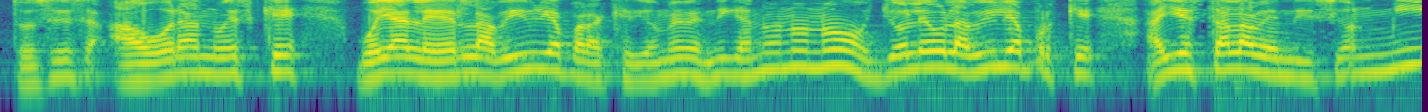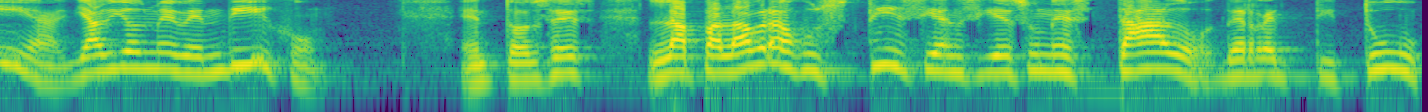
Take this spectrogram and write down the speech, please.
Entonces, ahora no es que voy a leer la Biblia para que Dios me bendiga. No, no, no. Yo leo la Biblia porque ahí está la bendición mía. Ya Dios me bendijo. Entonces, la palabra justicia en sí es un estado de rectitud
